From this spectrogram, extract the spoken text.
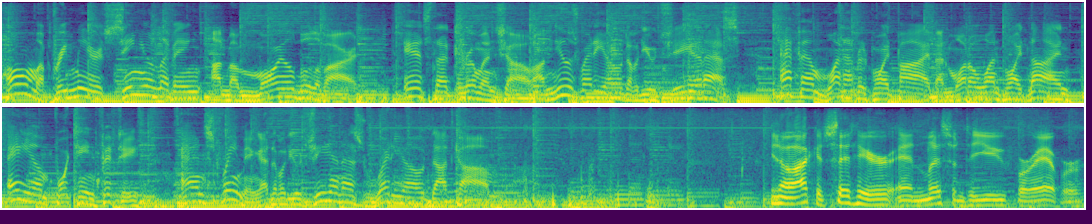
home of Premier Senior Living on Memorial Boulevard. It's The Truman Show on News Radio WGNS, FM 100.5 and 101.9, AM 1450, and streaming at WGNSradio.com. You know, I could sit here and listen to you forever.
